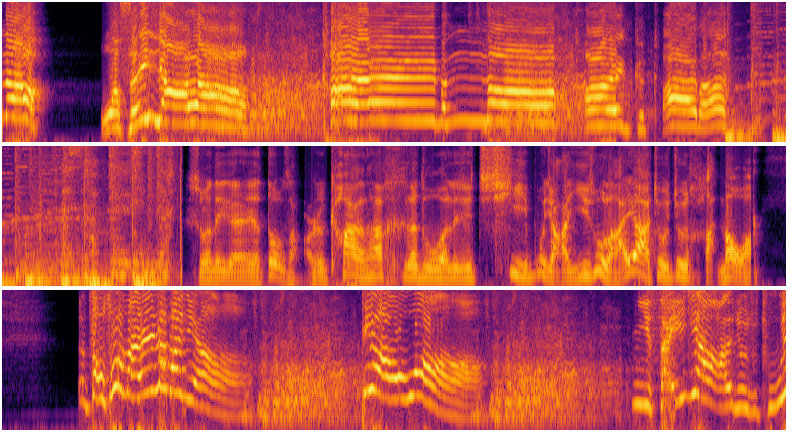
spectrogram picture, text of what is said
呐！我谁家的？开门呐！开开开门！说那个豆嫂就看着他喝多了，就气不假一处来呀，就就喊道啊。走错门了吧你？彪啊！你谁家的？就是出去！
